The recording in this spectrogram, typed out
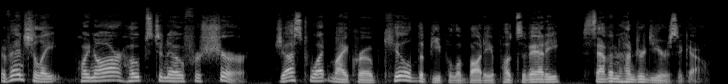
Eventually, Poinar hopes to know for sure just what microbe killed the people of Badia Pozzeveri 700 years ago.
